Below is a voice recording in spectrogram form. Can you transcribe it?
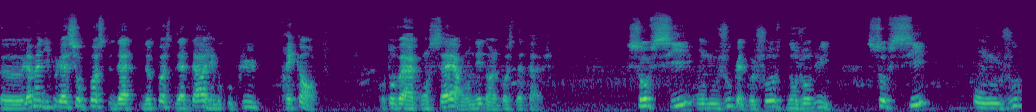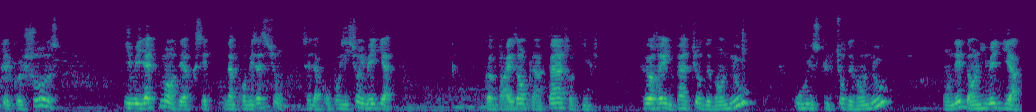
Euh, la manipulation de post-datage est beaucoup plus fréquente. Quand on va à un concert, on est dans le post-datage sauf si on nous joue quelque chose d'aujourd'hui, sauf si on nous joue quelque chose immédiatement, c'est-à-dire que c'est l'improvisation, c'est de la composition immédiate. Comme par exemple un peintre qui ferait une peinture devant nous, ou une sculpture devant nous, on est dans l'immédiat.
